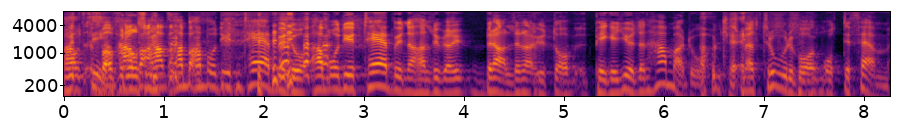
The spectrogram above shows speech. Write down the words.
allting. Han, han, han, han bodde ju i Täby då. Han bodde ju i Täby när han lurade brallorna utav PG Gyllenhammar då. Okej. Som jag tror det var 85.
